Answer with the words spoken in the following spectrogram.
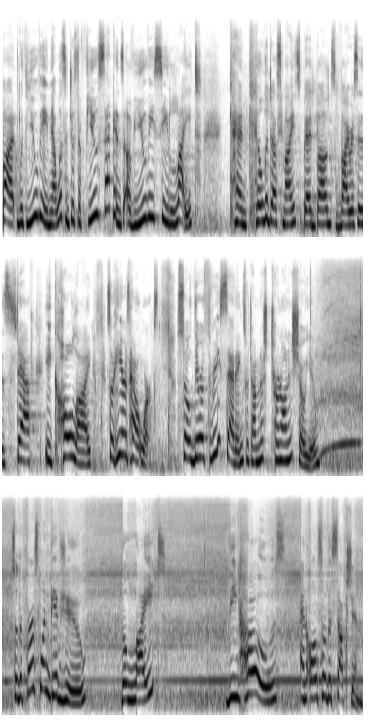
But with UV, now listen, just a few seconds of UVC light can kill the dust mites, bed bugs, viruses, staph, E. coli. So here's how it works. So there are three settings, which I'm gonna turn on and show you. So the first one gives you the light, the hose, and also the suction.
